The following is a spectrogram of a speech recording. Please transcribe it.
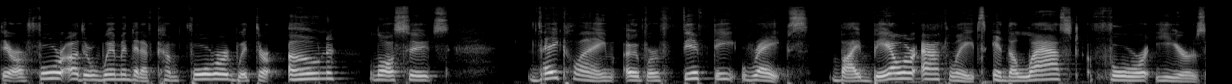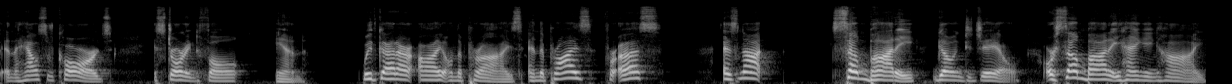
There are four other women that have come forward with their own lawsuits. They claim over 50 rapes by Baylor athletes in the last four years, and the House of Cards is starting to fall in. We've got our eye on the prize, and the prize for us is not somebody going to jail or somebody hanging high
